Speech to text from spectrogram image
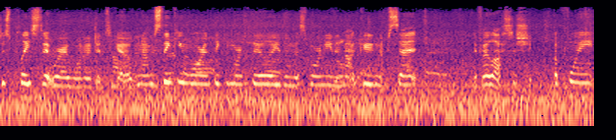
just placed it where I wanted it to go. And I was thinking more and thinking more clearly than this morning and not getting upset if I lost a, sh- a point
